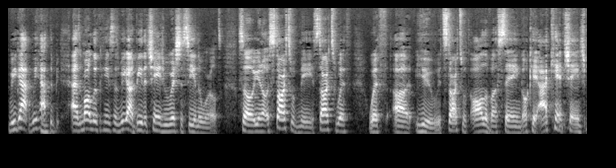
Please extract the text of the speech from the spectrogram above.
We got we have to be as Martin Luther King says, we got to be the change we wish to see in the world. So you know, it starts with me. It starts with with uh, you. It starts with all of us saying, okay, I can't change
